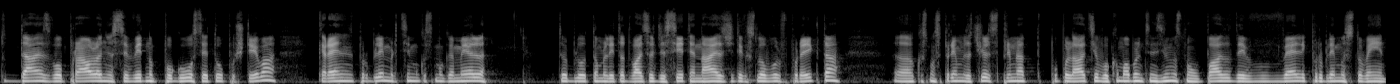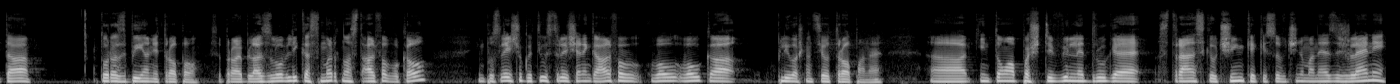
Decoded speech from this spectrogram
tudi danes v upravljanju, se vedno pogosteje to upošteva, ker en problem, recimo, ko smo ga imeli, to je bilo tam leta 2010-2011, začetek Slovov projekta. Uh, ko smo spremljali, začeli spremljati populacijo v komobilno intenzivno, smo opazili, da je velik problem v Sloveniji ta, to razbijanje tropov. Se pravi, je bila zelo velika smrtnost alfa vokov in posledično, ko ti ustreliš enega alfa vol- volka, vplivaš na cel tropa. Uh, in to ima pa številne druge stranske učinke, ki so večinoma nezaželeni.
